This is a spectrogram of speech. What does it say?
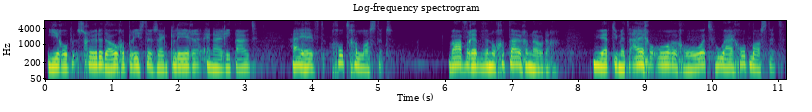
Hierop scheurde de hoge priester zijn kleren en hij riep uit: Hij heeft God gelasterd. Waarvoor hebben we nog getuigen nodig? Nu hebt u met eigen oren gehoord hoe hij God lastert.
